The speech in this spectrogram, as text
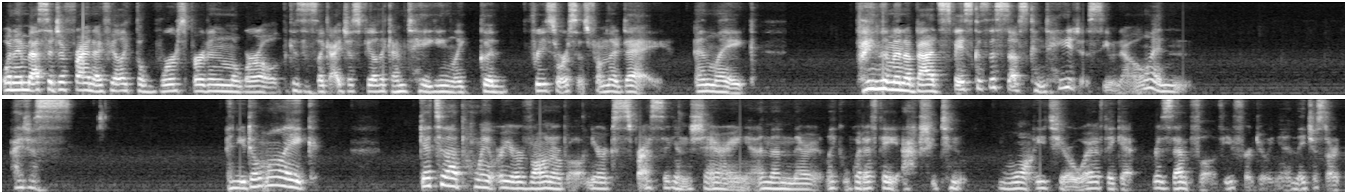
when I message a friend, I feel like the worst burden in the world because it's like I just feel like I'm taking like good resources from their day and like putting them in a bad space because this stuff's contagious, you know? And I just, and you don't want like get to that point where you're vulnerable and you're expressing and sharing. And then they're like, what if they actually didn't want you to? Or what if they get resentful of you for doing it and they just start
